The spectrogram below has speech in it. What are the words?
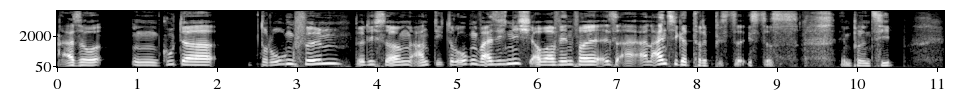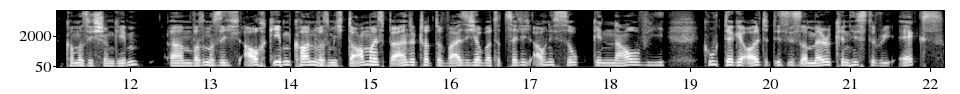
also ein guter Drogenfilm, würde ich sagen. Anti-Drogen, weiß ich nicht, aber auf jeden Fall ist ein einziger Trip ist, ist das im Prinzip. Kann man sich schon geben. Ähm, was man sich auch geben kann, was mich damals beeindruckt hat, da weiß ich aber tatsächlich auch nicht so genau, wie gut der gealtert ist, ist American History X.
